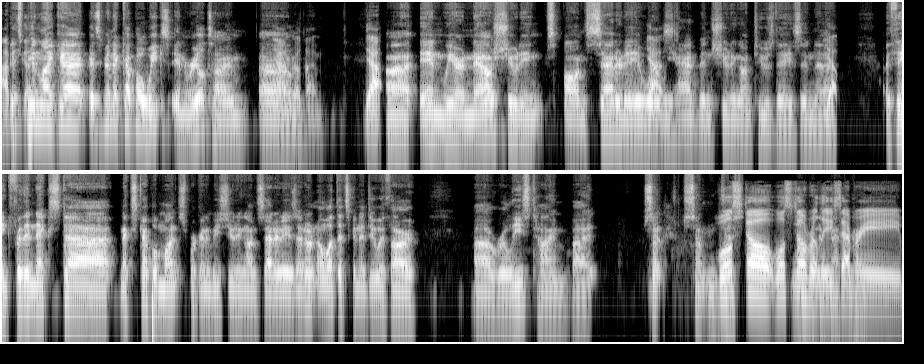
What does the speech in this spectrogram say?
I've been It's good. been like uh it's been a couple of weeks in real time. Um, yeah, real time. Yeah. Uh, and we are now shooting on Saturday where we had been shooting on Tuesdays. And uh, Yep. I think for the next uh next couple months we're going to be shooting on Saturdays. I don't know what that's going to do with our uh release time, but so, something. We'll still we'll still little bit of release every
